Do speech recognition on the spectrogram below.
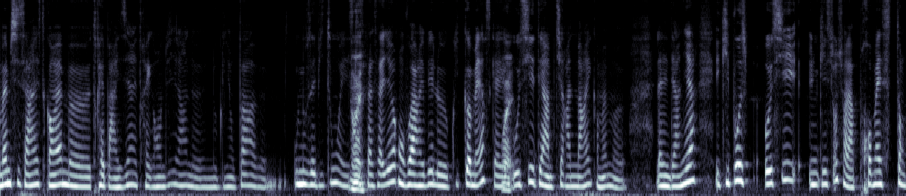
même si ça reste quand même euh, très parisien et très grande ville, hein, n'oublions pas euh, où nous habitons et ce qui se passe ailleurs, on voit arriver le quick commerce qui a aussi été un petit raz-de-marée quand même l'année dernière et qui pose aussi une question sur la promesse temps.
